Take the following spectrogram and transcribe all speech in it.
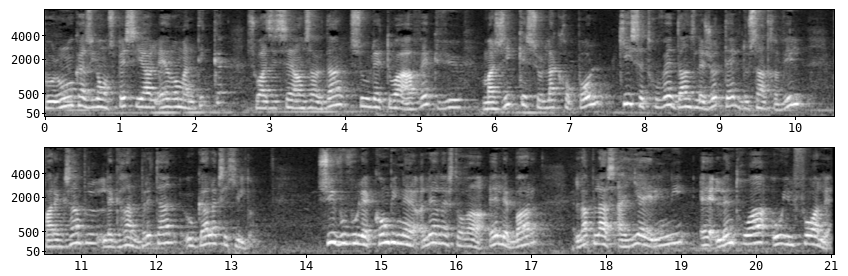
Pour une occasion spéciale et romantique, choisissez un jardin sous les toits avec vue magique sur l'acropole qui se trouvait dans les hôtels du centre-ville, par exemple le Grande-Bretagne ou Galaxy Hilton. Si vous voulez combiner les restaurants et les bars, la place Agia Irini est l'endroit où il faut aller.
